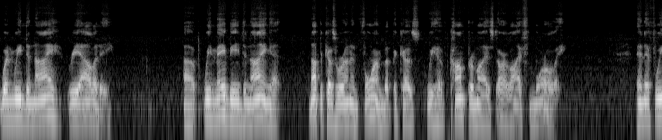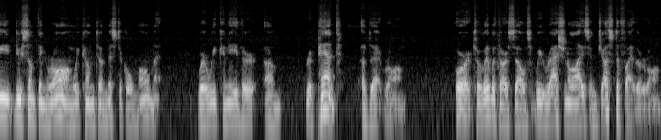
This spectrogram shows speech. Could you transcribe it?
when we deny reality, uh, we may be denying it not because we're uninformed, but because we have compromised our life morally. And if we do something wrong, we come to a mystical moment where we can either um, repent of that wrong or to live with ourselves, we rationalize and justify the wrong.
